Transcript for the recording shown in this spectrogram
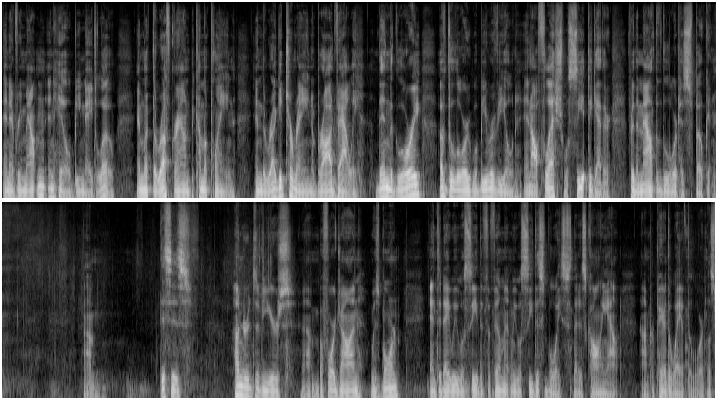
and every mountain and hill be made low, and let the rough ground become a plain, and the rugged terrain a broad valley. Then the glory of the Lord will be revealed, and all flesh will see it together, for the mouth of the Lord has spoken. Um, this is hundreds of years um, before John was born, and today we will see the fulfillment. We will see this voice that is calling out, um, Prepare the way of the Lord. Let's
